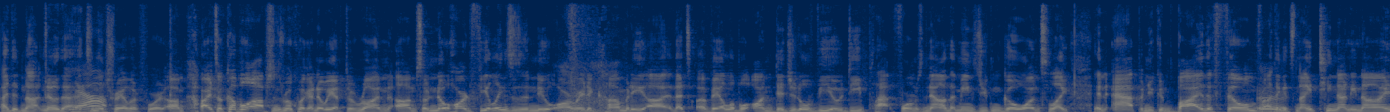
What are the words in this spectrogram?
I did not know that. It's in the trailer for it. Um, all right, so a couple options real quick. I know we have to run. Um, so No Hard Feelings is a new R-rated comedy uh, that's available on digital VOD platforms now. That means you can go onto like an app and you can buy the film. For, I think Mm. it's 19.99.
